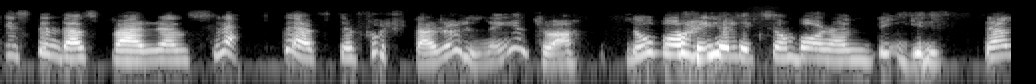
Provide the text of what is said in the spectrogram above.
Tills den där spärren släppte efter första rullningen tror jag. Då var det ju liksom bara en bil. Den,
